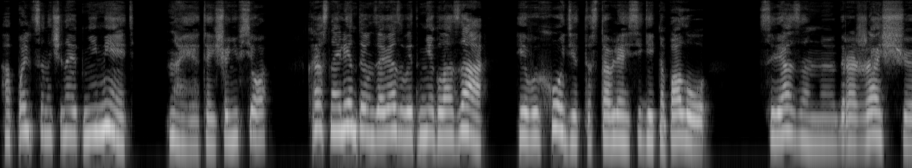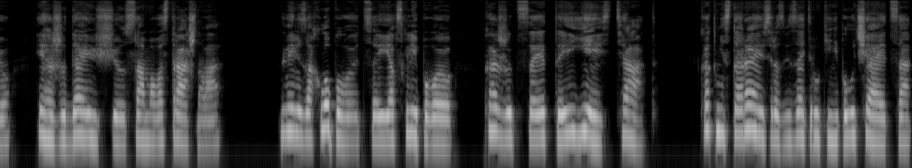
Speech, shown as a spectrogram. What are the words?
а пальцы начинают неметь. Но это еще не все. Красной лентой он завязывает мне глаза и выходит, оставляя сидеть на полу, связанную, дрожащую и ожидающую самого страшного. Двери захлопываются, и я всхлипываю. Кажется, это и есть ад. Как ни стараюсь, развязать руки не получается,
